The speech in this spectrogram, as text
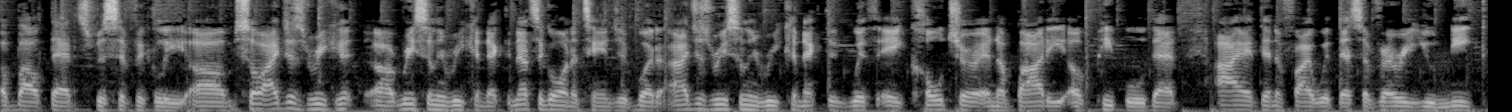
about that specifically. Um, so I just re- uh, recently reconnected. Not to go on a tangent, but I just recently reconnected with a culture and a body of people that I identify with. That's a very unique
